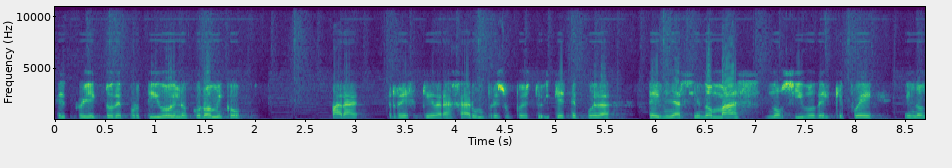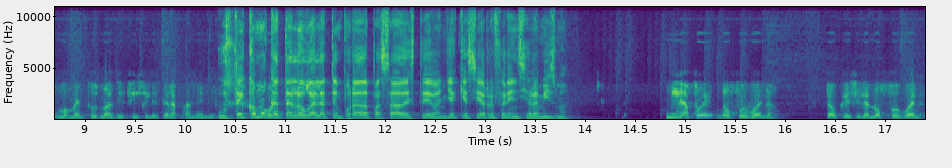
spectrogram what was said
el proyecto deportivo en lo económico para resquebrajar un presupuesto y que este pueda terminar siendo más nocivo del que fue en los momentos más difíciles de la pandemia. ¿Usted cómo cataloga la temporada pasada, Esteban, ya que hacía referencia a la misma? Mira, fue no fue buena, tengo que decirle, no fue buena,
